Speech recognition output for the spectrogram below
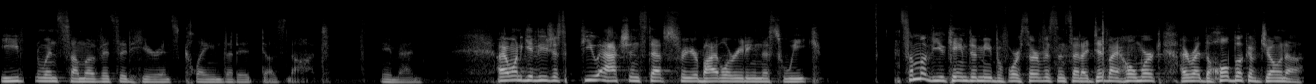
even when some of its adherents claim that it does not. Amen. I want to give you just a few action steps for your Bible reading this week. Some of you came to me before service and said, I did my homework. I read the whole book of Jonah.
